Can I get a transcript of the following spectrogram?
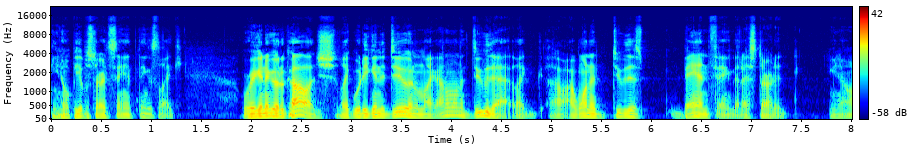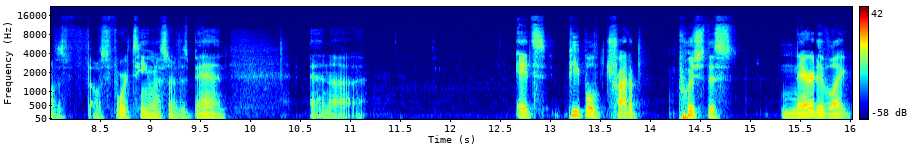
you know, people started saying things like, where are you to go to college? Like, what are you to do? And I'm like, I don't want to do that. Like, I I want to do this band thing that I started. You know, I was I was 14 when I started this band, and uh, it's people try to push this narrative like,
